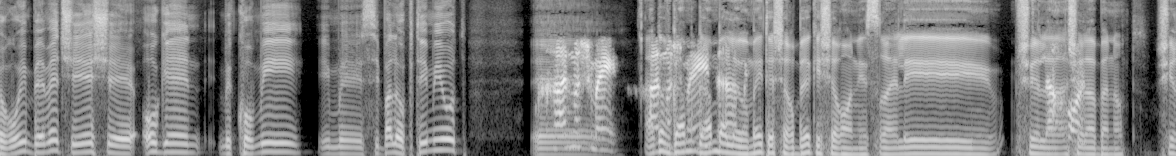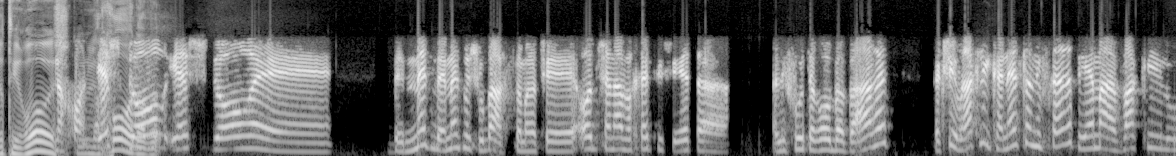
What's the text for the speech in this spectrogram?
ורואים באמת שיש אה, עוגן מקומי עם אה, סיבה לאופטימיות. חד אה, משמעית. אגב, גם, גם בלאומית יש הרבה כישרון ישראלי של, ה, נכון. של הבנות. שיר תירוש. נכון, מיני- יש נכון, דור, אבל- יש דור אה, באמת באמת משובח, זאת אומרת שעוד שנה וחצי שיהיה את האליפות אירופה בארץ, תקשיב, רק להיכנס לנבחרת יהיה מאבק כאילו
